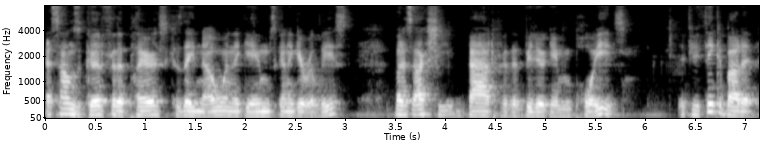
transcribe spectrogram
it sounds good for the players because they know when the game's going to get released but it's actually bad for the video game employees. If you think about it,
